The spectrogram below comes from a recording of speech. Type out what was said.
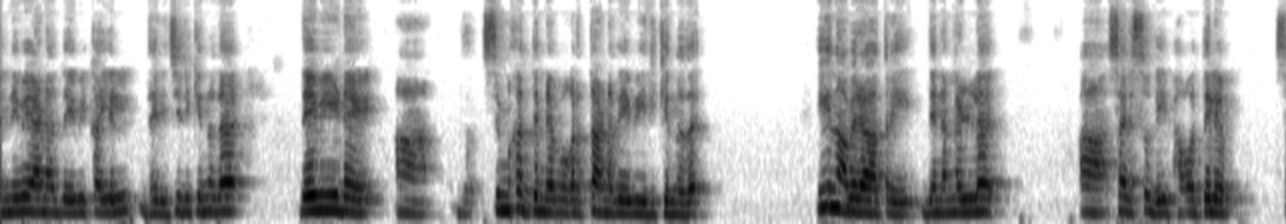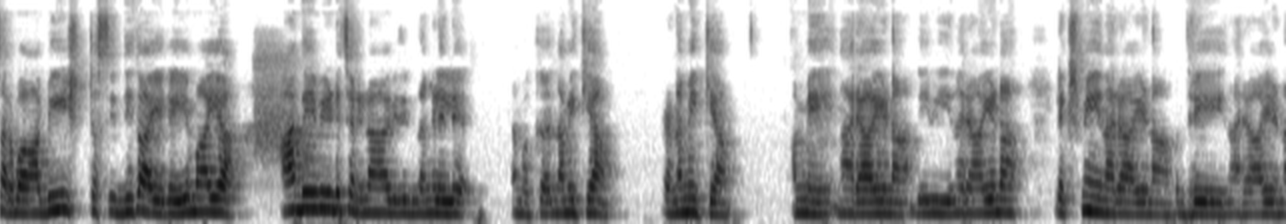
എന്നിവയാണ് ദേവി കയ്യിൽ ധരിച്ചിരിക്കുന്നത്. ദേവിയുടെ ആ സിംഹത്തിന്റെ പുറത്താണ് ദേവി ഇരിക്കുന്നത്. ഈ നവരാത്രി ദിനങ്ങളിൽ ആ സരസ്വതി ഭവത്തിലും സർവാഭീഷ്ട സിദ്ധിദായകയുമായ ആ ദേവിയുടെ ചരണാവിരുന്നങ്ങളിൽ നമുക്ക് നമിക്കാം പ്രണമിക്കാം. അമ്മേ നാരായണ ദേവി നാരായണ ലക്ഷ്മി നാരായണ ഭദ്രേ നാരായണ.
